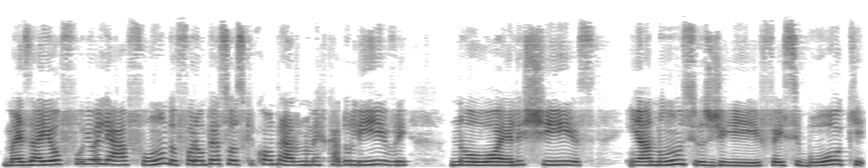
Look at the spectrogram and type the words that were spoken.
Mas aí eu fui olhar a fundo, foram pessoas que compraram no Mercado Livre, no OLX, em anúncios de Facebook,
